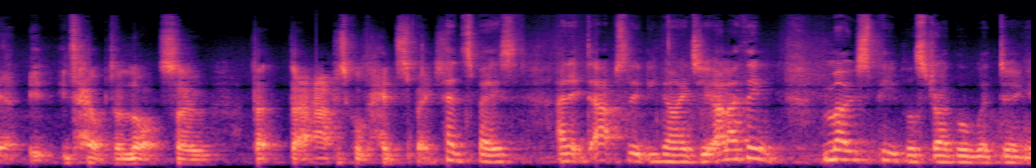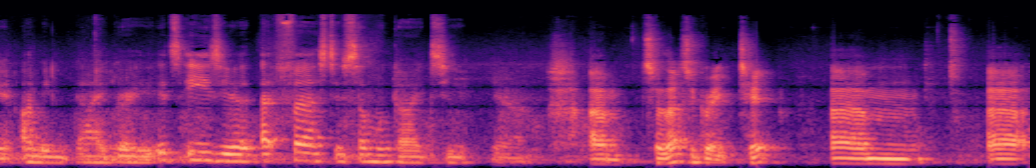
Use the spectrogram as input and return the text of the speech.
it, it's helped a lot. So that that app is called Headspace. Headspace, and it absolutely guides you. And I think most people struggle with doing it. I mean, I agree. It's easier at first if someone guides you. Yeah. Um, so that's a great tip. Um, uh,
